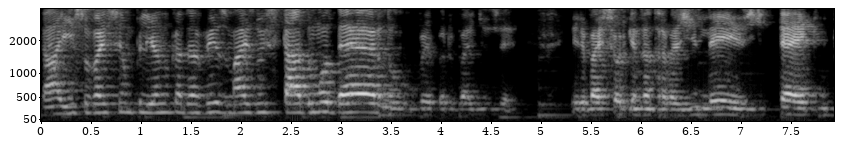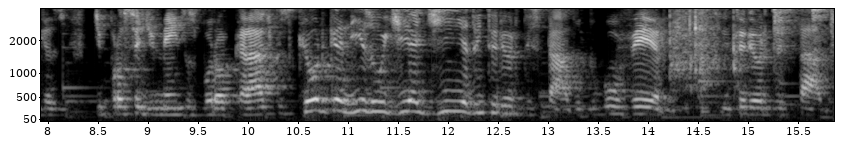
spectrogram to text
Tá? Isso vai se ampliando cada vez mais no Estado moderno, o Weber vai dizer. Ele vai se organizando através de leis, de técnicas, de procedimentos burocráticos que organizam o dia a dia do interior do Estado, do governo, do interior do Estado.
